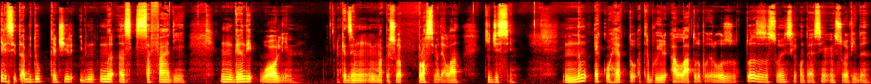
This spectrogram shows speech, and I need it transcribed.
ele cita Abdul Qadir ibn Umar as-Safadi, um grande wali, quer dizer, um, uma pessoa próxima de Allah, que disse: Não é correto atribuir a Allah Todo-Poderoso todas as ações que acontecem em sua vida.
